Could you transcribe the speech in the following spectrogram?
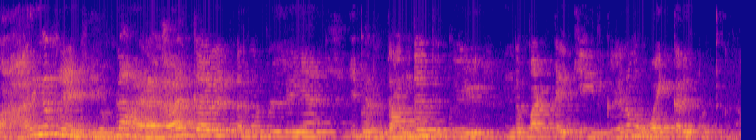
பாருங்க ஃப்ரெண்ட்ஸ் எவ்வளோ அழகாக இருக்காரு பாருங்க பிள்ளைய. இப்போ இந்த தந்தத்துக்கு இந்த பட்டைக்கு இதுக்கு நம்ம ஒயிட் கலர் கொடுத்துக்கலாம்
